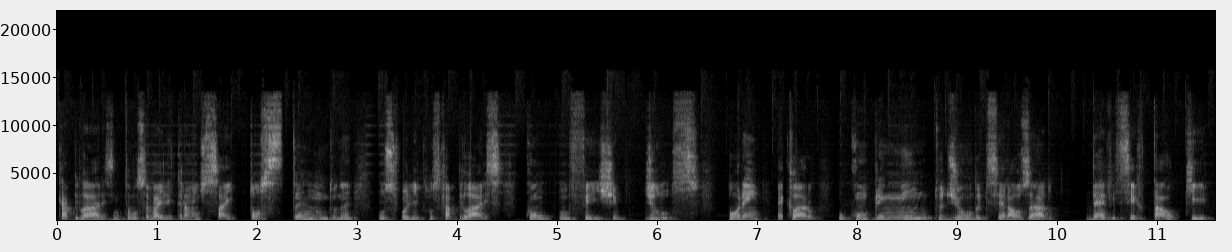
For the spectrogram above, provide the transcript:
capilares. Então você vai literalmente sair tostando né, os folículos capilares com um feixe de luz. Porém, é claro, o comprimento de onda que será usado deve ser tal que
